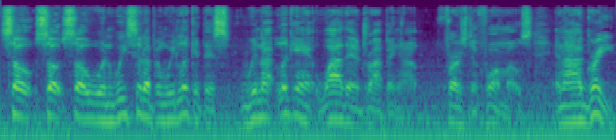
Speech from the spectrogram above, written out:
so so so when we sit up and we look at this, we're not looking at why they're dropping out first and foremost. And I agree,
